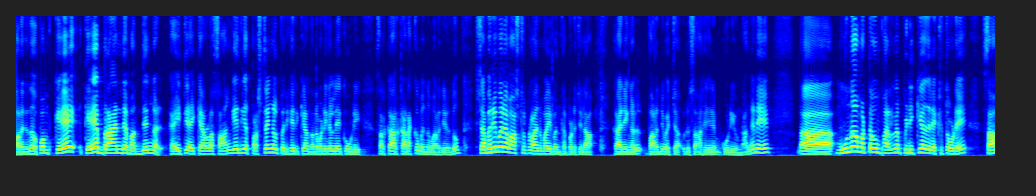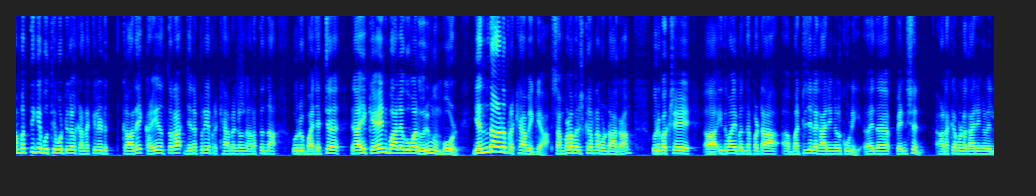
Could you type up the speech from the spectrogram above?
പറഞ്ഞത്. ഒപ്പം കെ കെ ബ്രാൻഡ് മദ്യങ്ങൾ കയറ്റി അയക്കാനുള്ള സാങ്കേതിക പ്രശ്നങ്ങൾ പരിഹരിക്കാൻ നടപടികളിലേക്ക് കൂടി സർക്കാർ കടക്കുമെന്ന് പറഞ്ഞിരുന്നു. ശബരിമല മാസ്റ്റർ പ്ലാനുമായി ബന്ധപ്പെട്ട ചില കാര്യങ്ങൾ പറഞ്ഞു വെച്ച ഒരു സാഹചര്യം കൂടിയുണ്ട്. അങ്ങനെ മൂന്നാം വട്ടവും ഭരണം പിടിക്കുക എന്ന ലക്ഷ്യത്തോടെ സാമ്പത്തിക ബുദ്ധിമുട്ടുകൾ കണക്കിലെടുക്കാതെ കഴിയുന്നത്ര ജനപ്രിയ പ്രഖ്യാപനങ്ങൾ നടത്തുന്ന ഒരു ബജറ്റിനായി കെ എൻ ബാലഗോപാൽ ഒരുങ്ങുമ്പോൾ എന്താണ് പ്രഖ്യാപിക്കുക? ശമ്പള പരിഷ്കരണം ഉണ്ടാകാം. ഒരുപക്ഷേ ഇതുമായി ബന്ധപ്പെട്ട മറ്റു ചില കാര്യങ്ങൾ കൂടി അതായത് പെൻഷൻ അടക്കമുള്ള കാര്യങ്ങളിൽ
